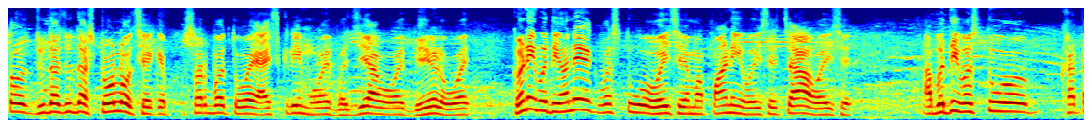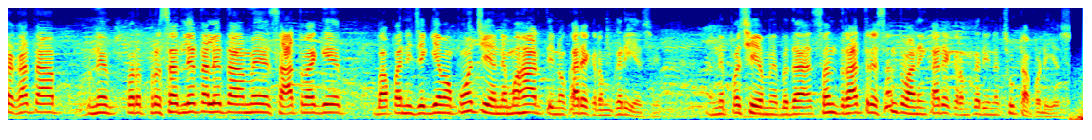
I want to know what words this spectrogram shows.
તો જુદા જુદા સ્ટોલો છે કે શરબત હોય, આઈસ્ક્રીમ હોય, ભજીયા હોય, ભેળ હોય, ઘણી બધી અનેક વસ્તુઓ હોય છે. એમાં પાણી હોય છે, ચા હોય છે. આ બધી વસ્તુઓ ખાતા ખાતા અને પર- પ્રસાદ લેતા લેતા અમે સાત વાગે બાપાની જગ્યામાં પહોંચી અને મહાઆરતીનો કાર્યક્રમ કરીએ છીએ. અને પછી અમે બધા સંત, રાત્રે સંતવાણી કાર્યક્રમ કરીને છૂટા પડીએ છીએ.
